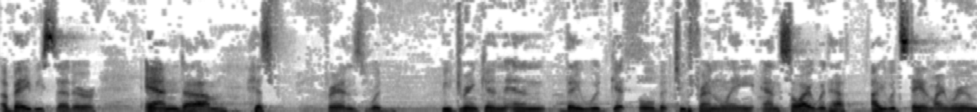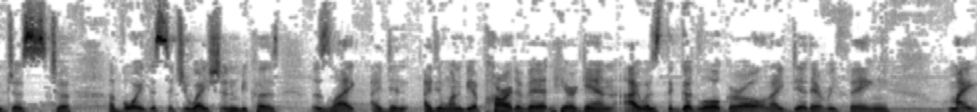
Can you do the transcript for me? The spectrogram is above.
a babysitter. And um, his friends would be drinking and they would get a little bit too friendly. And so I would have, I would stay in my room just to avoid the situation because it was like I didn't I didn't want to be a part of it. Here again, I was the good little girl and I did everything. My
